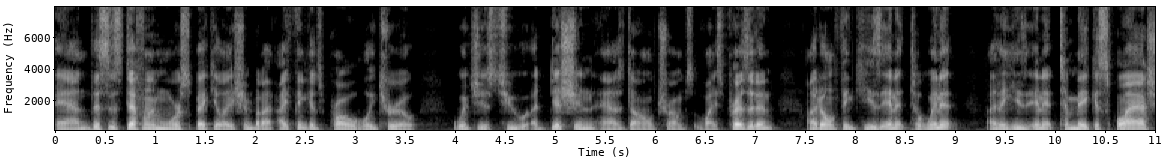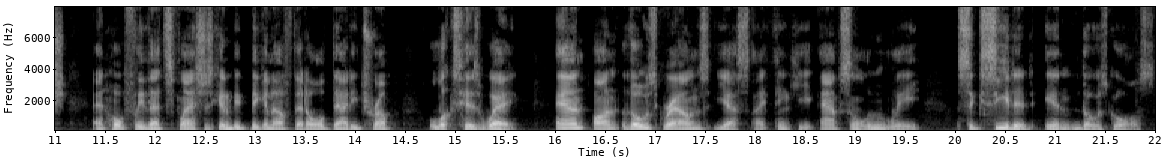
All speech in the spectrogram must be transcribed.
and this is definitely more speculation, but I, I think it's probably true, which is to addition as Donald Trump's vice president. I don't think he's in it to win it. I think he's in it to make a splash, and hopefully that splash is going to be big enough that old Daddy Trump looks his way. And on those grounds, yes, I think he absolutely succeeded in those goals.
